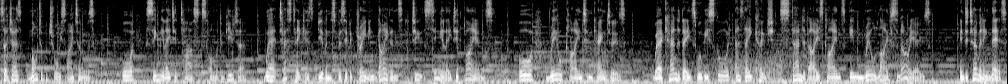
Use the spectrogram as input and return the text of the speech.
such as multiple choice items, or simulated tasks on the computer, where test takers given specific training guidance to simulated clients, or real client encounters, where candidates will be scored as they coach standardized clients in real life scenarios? In determining this,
